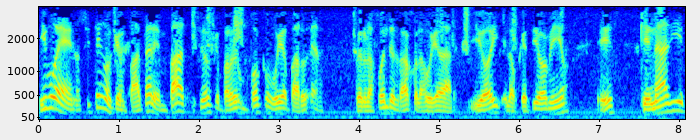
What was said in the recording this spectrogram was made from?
Y bueno, si tengo que empatar, empate, si tengo que perder un poco, voy a perder, pero la fuente de trabajo las voy a dar. Y hoy el objetivo mío es que nadie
